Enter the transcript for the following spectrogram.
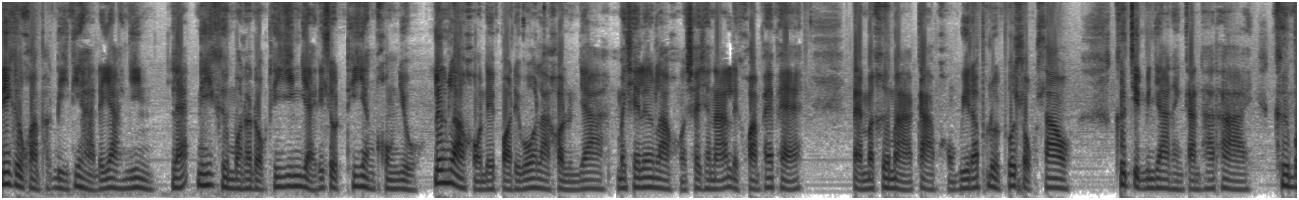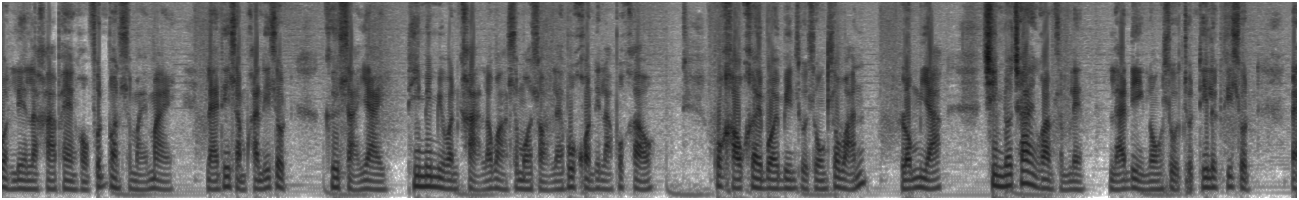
นี่คือความพักดีที่หาได้ยากยิ่ง และนี่คือมรดกที่ยิ่งใหญ่ที่สุดที่ยังคงอยู่ เรื่องราวของเดปอร์ติโวลาคอรุญญาไม่ใช่เรื่องราวของชัยชนะหรือความแพ่ายแพ้แต่มันคือหมากาบของวีรบุรุษผู้โศกเศร้า คือจิตวิญญาณแห่งการท้าทาย คือบทเรียนราคาแพงของฟุตบอลสมัยใหม่ และที่สำคัญที่สุดคือสายใยที่ไม่มีวันขาดระหว่างสโมสรและผู้คนที่รักพวกเขา พวกเขาเคยโบยบินสู่สวงสวรรค์ ล้มยักษ์ ชิมรสชาติแห่งความสำเร็จ และดิ่งลงสู่จุดที่ลึกที่สุด แต่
